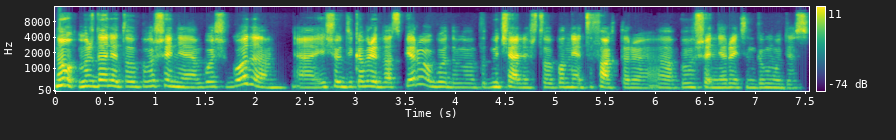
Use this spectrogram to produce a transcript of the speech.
Ну, мы ждали этого повышения больше года. А, Еще в декабре 2021 года мы подмечали, что выполняются факторы а, повышения рейтинга Moody's.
